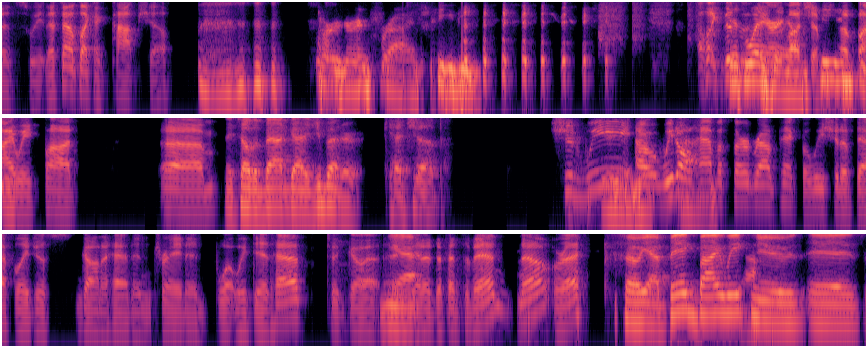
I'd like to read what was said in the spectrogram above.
that's sweet. That sounds like a cop show. Burger and fries, PB. I like this This is very Wednesday on much a, a TNT. bye week pod. Um, they tell the bad guys, "You better catch up." should we? Uh, we don't have a third round pick, but we should have definitely just gone ahead and traded what we did have to go out and Yeah. get a defensive end. No, right? So yeah, big bye week Yeah. news is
